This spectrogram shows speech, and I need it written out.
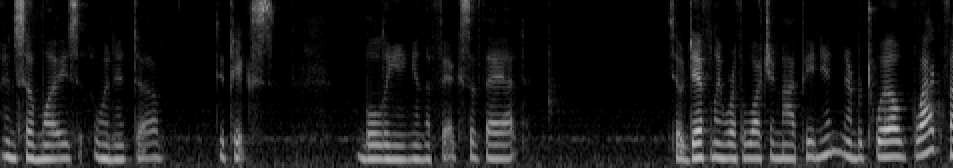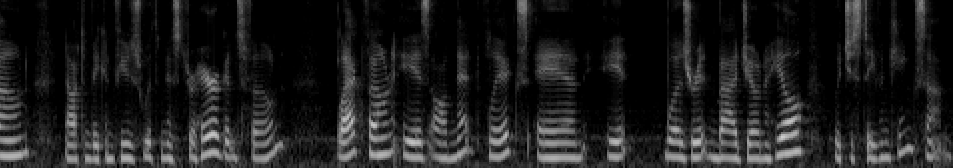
in some ways when it uh, depicts bullying and the effects of that. So definitely worth a watch in my opinion. Number 12, Black Phone, not to be confused with Mr. Harrigan's phone. Black Phone is on Netflix and it was written by Joe Hill, which is Stephen King's son.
